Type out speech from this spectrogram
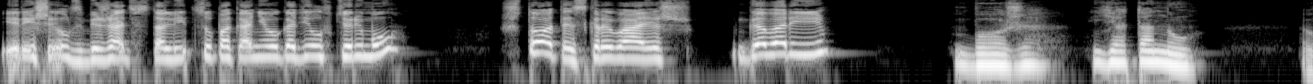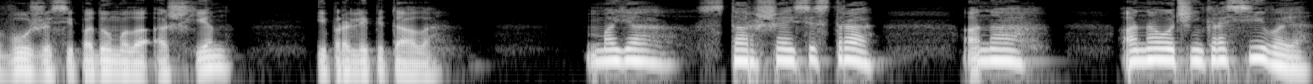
И решил сбежать в столицу, пока не угодил в тюрьму? Что ты скрываешь? Говори. Боже, я тону. В ужасе подумала Ашхен и пролепетала. «Моя старшая сестра, она... она очень красивая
